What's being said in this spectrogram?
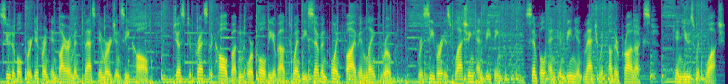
suitable for different environment. Fast emergency call, just to press the call button or pull the about 27.5 in length rope, receiver is flashing and beeping, simple and convenient match with other products, can use with watch.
